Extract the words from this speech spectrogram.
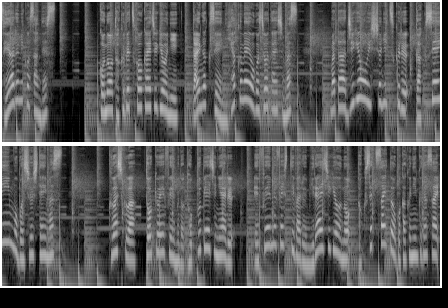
瀬谷ルミ子さんです。この特別公開授業に大学生200名をご招待します。また授業を一緒に作る学生委員も募集しています。詳しくは東京 FM のトップページにある FM フェスティバル未来事業の特設サイトをご確認ください。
